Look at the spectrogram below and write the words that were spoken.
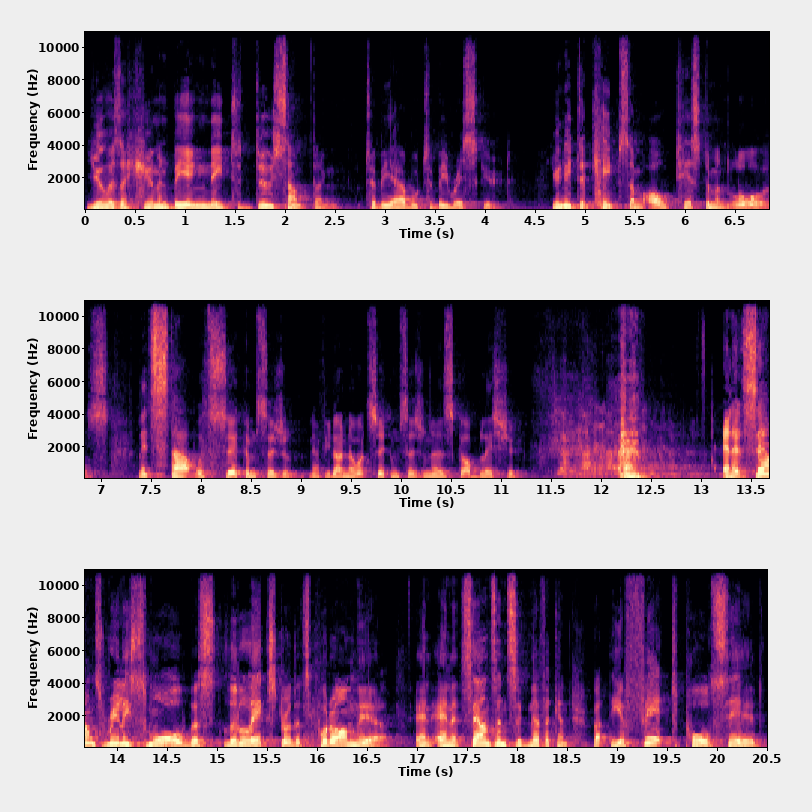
you as a human being need to do something to be able to be rescued. You need to keep some Old Testament laws. Let's start with circumcision. Now, if you don't know what circumcision is, God bless you. and it sounds really small, this little extra that's put on there. And, and it sounds insignificant. But the effect, Paul said,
